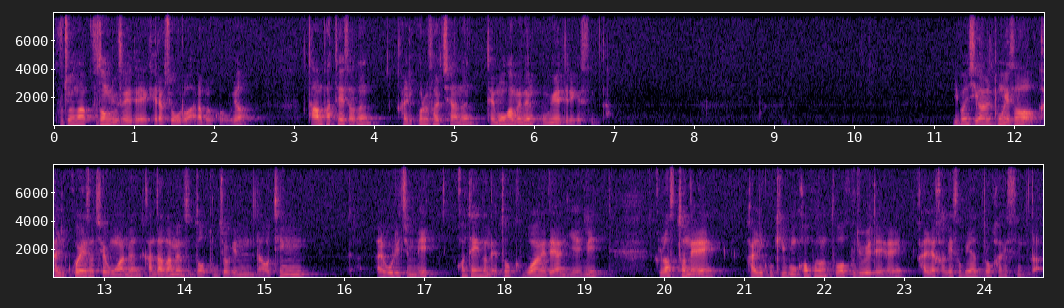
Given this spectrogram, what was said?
구조나 구성 요소에 대해 개략적으로 알아볼 거고요. 다음 파트에서는 칼리코를 설치하는 데모 화면을 공유해 드리겠습니다. 이번 시간을 통해서 칼리코에서 제공하는 간단하면서도 동적인 라우팅 알고리즘 및 컨테이너 네트워크 보안에 대한 이해 및 클러스터 내의 칼리코 기본 컴포넌트와 구조에 대해 간략하게 소개하도록 하겠습니다.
